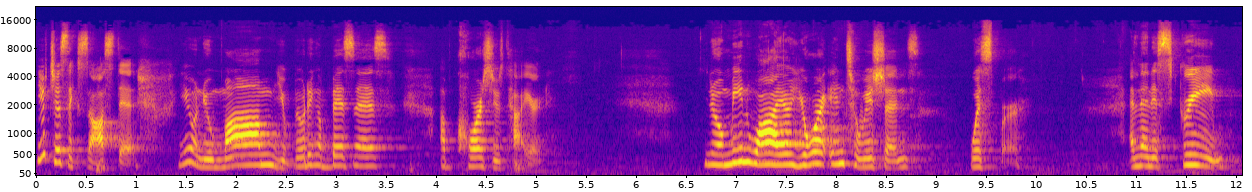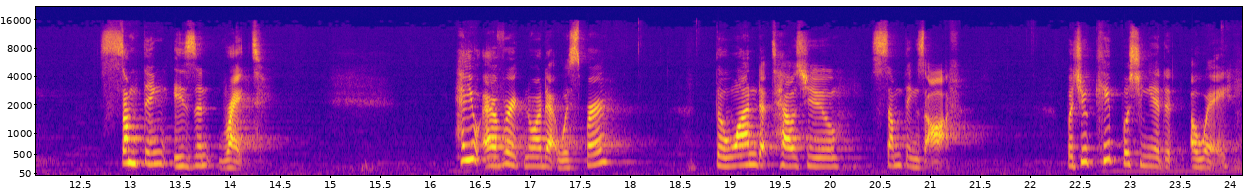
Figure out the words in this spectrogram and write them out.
you're just exhausted. You're a new mom, you're building a business. Of course you're tired. You know, meanwhile, your intuitions whisper, and then it screams, something isn't right. Have you ever ignored that whisper? The one that tells you something's off, but you keep pushing it away.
